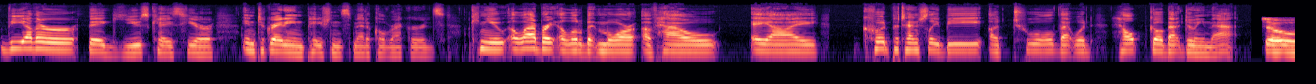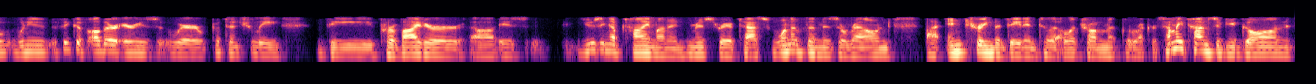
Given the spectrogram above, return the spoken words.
The other big use case here, integrating patients' medical records. Can you elaborate a little bit more of how AI could potentially be a tool that would help go about doing that? So when you think of other areas where potentially the provider uh, is using up time on administrative tasks, one of them is around uh, entering the data into the electronic medical records. How many times have you gone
